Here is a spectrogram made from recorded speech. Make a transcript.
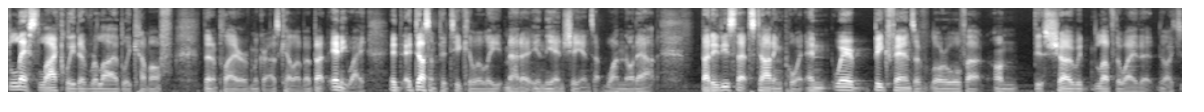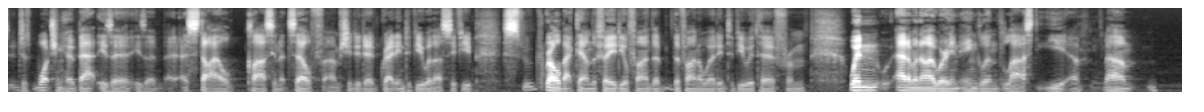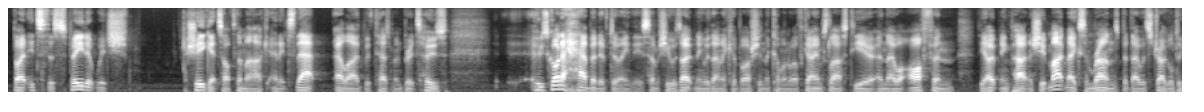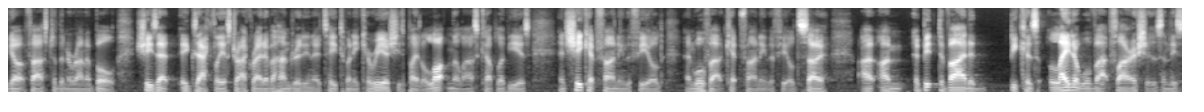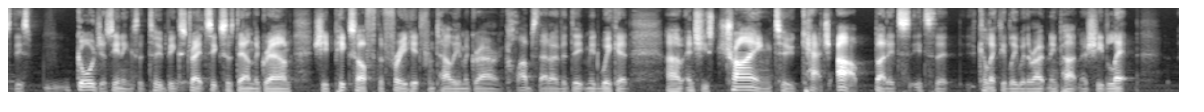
less likely to reliably come off than a player of McGrath's caliber. But anyway, it, it doesn't particularly matter in the end. She ends up one not out. But it is that starting point. and we're big fans of Laura Wolvaardt on this show. We love the way that, like, just watching her bat is a is a, a style class in itself. Um, she did a great interview with us. If you scroll back down the feed, you'll find the the final word interview with her from when Adam and I were in England last year. Um, but it's the speed at which she gets off the mark, and it's that allied with Tazmin Brits, who's who's got a habit of doing this. Um, she was opening with Anneke Bosch in the Commonwealth Games last year, and they were often the opening partnership might make some runs, but they would struggle to go it faster than a runner ball. She's at exactly a strike rate of 100 in her T20 career. She's played a lot in the last couple of years, and she kept finding the field, and Wolvaardt kept finding the field. So I, I'm a bit divided because later Wolvaardt flourishes and this this gorgeous innings, the two big straight sixes down the ground. She picks off the free hit from Tahlia McGrath and clubs that over deep mid wicket, um, and she's trying to catch up, but it's it's that collectively with her opening partner, she let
